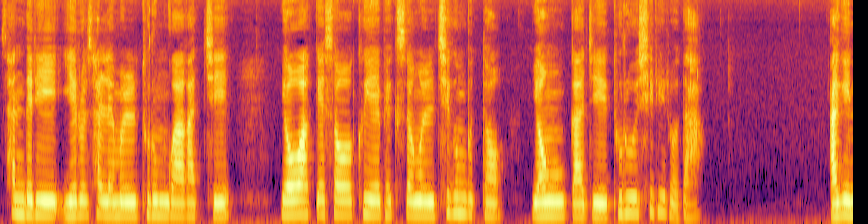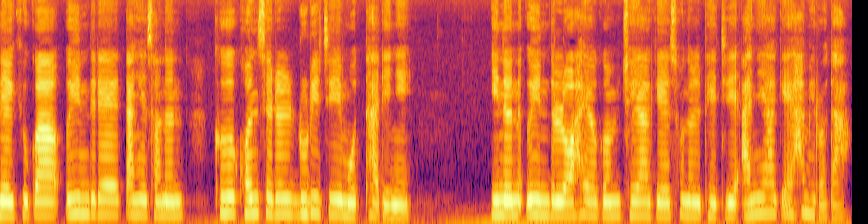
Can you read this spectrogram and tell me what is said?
산들이 예루살렘을 두름과 같이 여호와께서 그의 백성을 지금부터 영혼까지 두루시리로다. 악인의 규가 의인들의 땅에서는 그 권세를 누리지 못하리니 이는 의인들로 하여금 죄악의 손을 대지 아니하게 함이로다.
